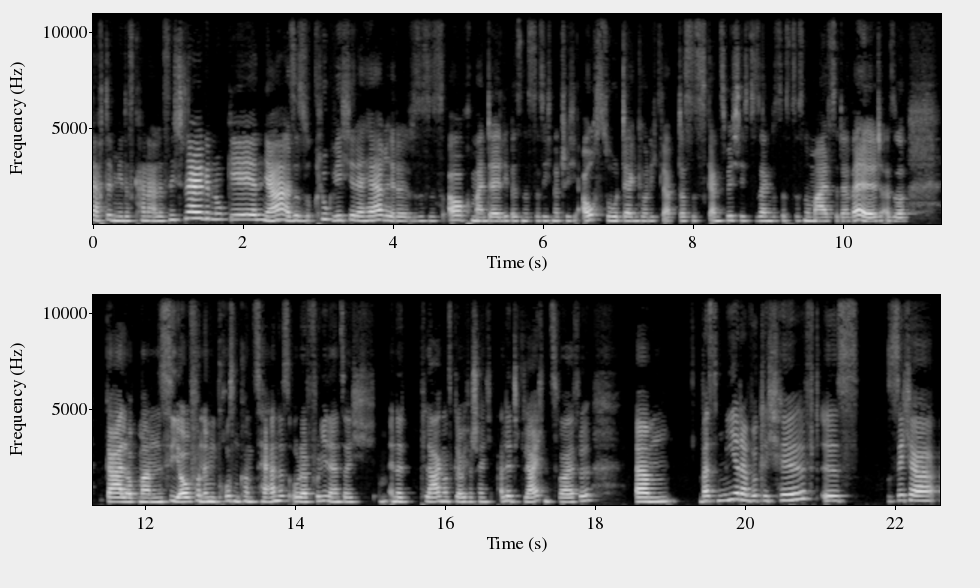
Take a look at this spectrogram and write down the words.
dachte mir, das kann alles nicht schnell genug gehen. Ja, also so klug, wie ich hier daherrede, das ist auch mein Daily Business, dass ich natürlich auch so denke. Und ich glaube, das ist ganz wichtig zu sagen, das ist das Normalste der Welt. Also egal, ob man CEO von einem großen Konzern ist oder Freelancer, ich, am Ende plagen uns, glaube ich, wahrscheinlich alle die gleichen Zweifel. Ähm, was mir da wirklich hilft, ist sicher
